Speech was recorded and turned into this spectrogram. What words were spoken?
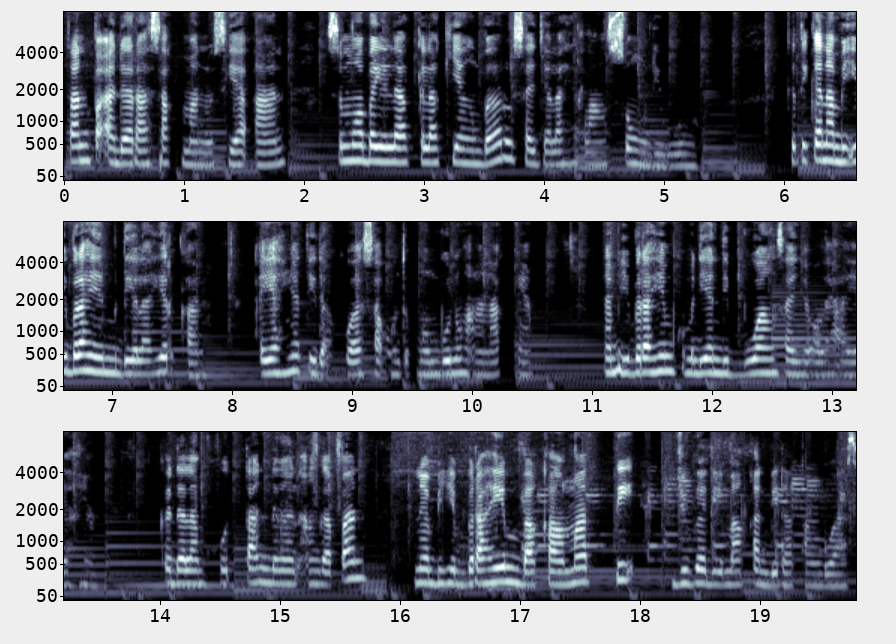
tanpa ada rasa kemanusiaan. Semua bayi laki-laki yang baru saja lahir langsung dibunuh. Ketika Nabi Ibrahim dilahirkan, ayahnya tidak kuasa untuk membunuh anaknya. Nabi Ibrahim kemudian dibuang saja oleh ayahnya ke dalam hutan dengan anggapan Nabi Ibrahim bakal mati juga dimakan binatang buas.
